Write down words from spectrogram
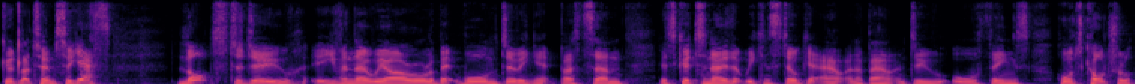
good luck to him. So yes, lots to do, even though we are all a bit warm doing it. But um, it's good to know that we can still get out and about and do all things horticultural.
